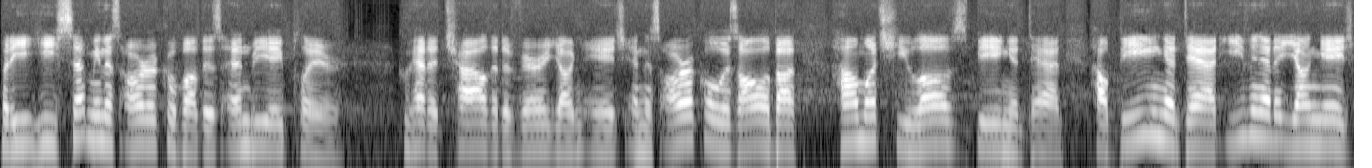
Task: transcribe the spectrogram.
but he, he sent me this article about this NBA player who had a child at a very young age. And this article is all about how much he loves being a dad. How being a dad, even at a young age,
